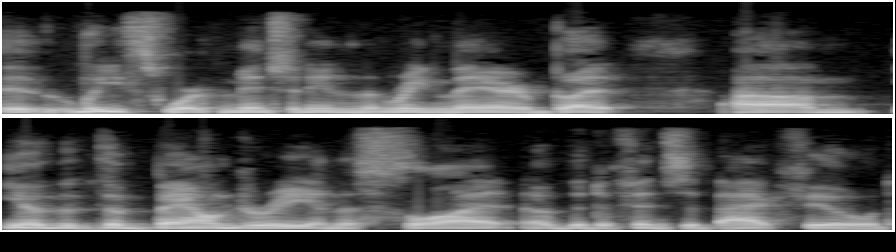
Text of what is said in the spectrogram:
at least worth mentioning in the ring there. But um, you know, the, the, boundary and the slot of the defensive backfield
